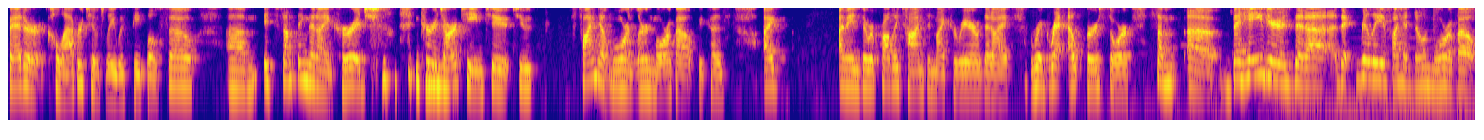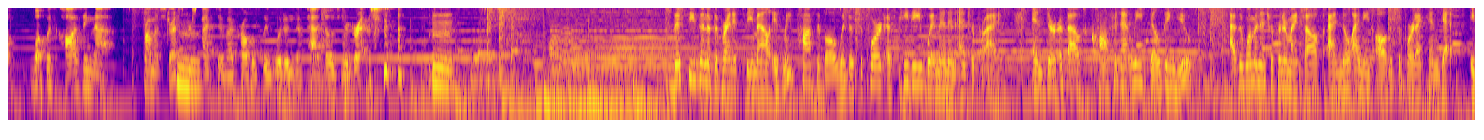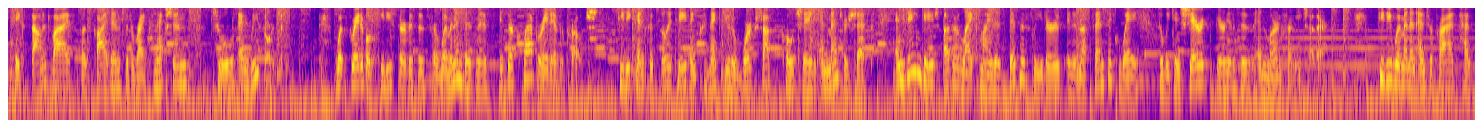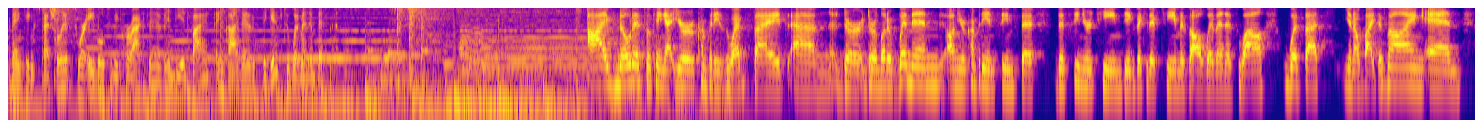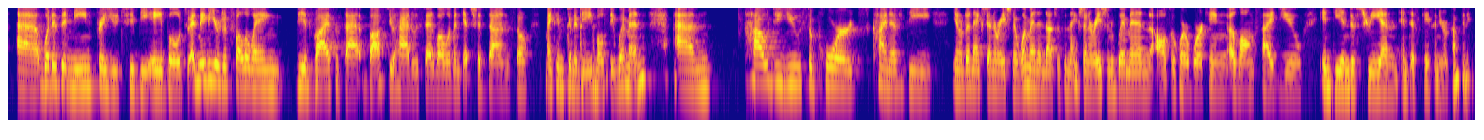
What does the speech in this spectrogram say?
better collaboratively with people. So um, it's something that I encourage encourage mm. our team to to find out more and learn more about because I I mean, there were probably times in my career that I regret outbursts or some uh, behaviors that uh, that really, if I had known more about what was causing that from a stress mm. perspective, I probably wouldn't have had those regrets. mm. This season of The Brand is Female is made possible with the support of TD Women in Enterprise, and they're about confidently building you. As a woman entrepreneur myself, I know I need all the support I can get. It takes sound advice plus guidance to the right connections, tools, and resources. What's great about TD services for women in business is their collaborative approach. TD can facilitate and connect you to workshops, coaching, and mentorship, and they engage other like minded business leaders in an authentic way so we can share experiences and learn from each other. TD Women in Enterprise has banking specialists who are able to be proactive in the advice and guidance they give to women in business. I've noticed looking at your company's website, um, there, there are a lot of women on your company, and seems the the senior team, the executive team, is all women as well. Was that you know by design, and uh, what does it mean for you to be able to? And maybe you're just following the advice of that boss you had who said, "Well, women get shit done, so my team's going to be mostly women." Um, how do you support kind of the you know the next generation of women and not just the next generation women also who are working alongside you in the industry and in this case in your company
